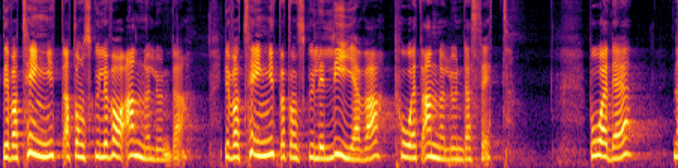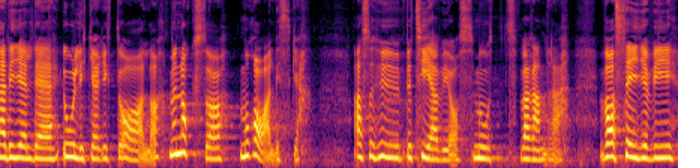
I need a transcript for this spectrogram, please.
Det var tänkt att de skulle vara annorlunda. Det var tänkt att de skulle leva på ett annorlunda sätt. Både när det gällde olika ritualer, men också moraliska. Alltså hur beter vi oss mot varandra? Vad säger vi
